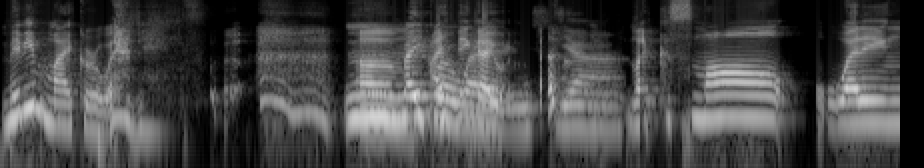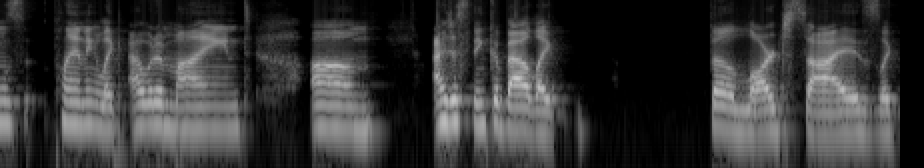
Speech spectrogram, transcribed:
maybe micro weddings Mm, micro Um, i think i weddings, that's- yeah. like small weddings planning like i wouldn't mind um i just think about like the large size like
